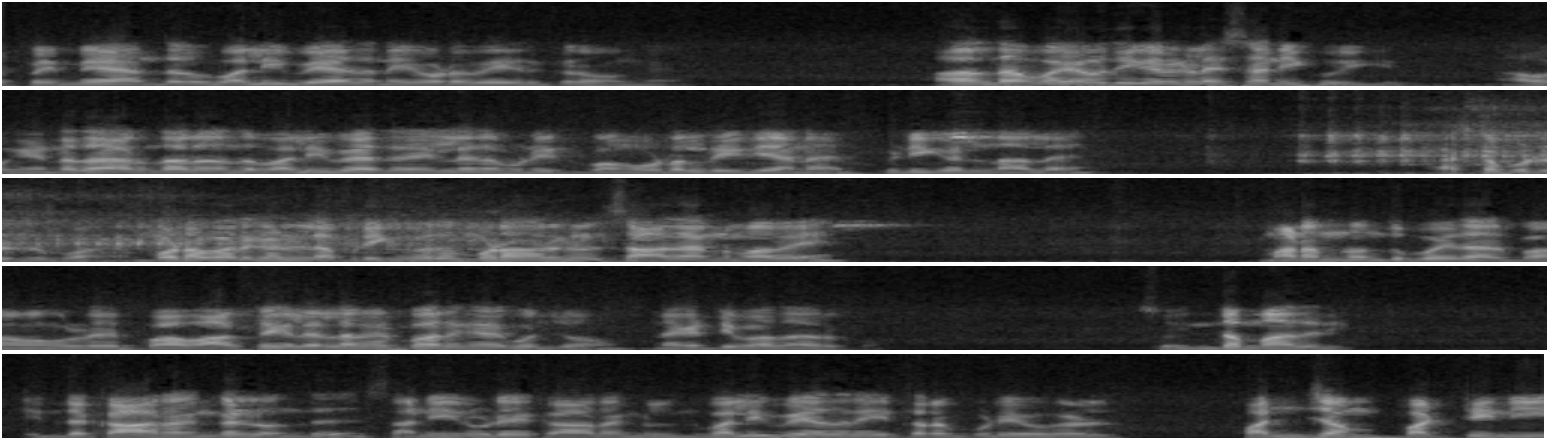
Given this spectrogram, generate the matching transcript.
எப்பயுமே அந்த வலி வேதனையோடவே இருக்கிறவங்க. அதனால தான் வயோதிகர்களே சனி குறிக்குது. அவங்க என்னதான் இருந்தாலும் அந்த வலி வேதனையில் என்ன பண்ணிட்டு இருப்பாங்க. உடல் ரீதியான பிடிகள்னால கஷ்டப்பட்டுட்டு இருப்பாங்க. முடவர்கள் அப்படிங்கும்போது முடவர்கள் சாதாரணமாகவே மனம் நொந்து போய் தான் இருப்பாங்க. அவங்களுடைய பா வார்த்தைகள் எல்லாமே பாருங்கள் கொஞ்சம் நெகட்டிவாக தான் இருக்கும். ஸோ இந்த மாதிரி இந்த காரங்கள் வந்து சனியினுடைய காரங்கள் வலி வேதனை தரக்கூடியவர்கள் பஞ்சம் பட்டினி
